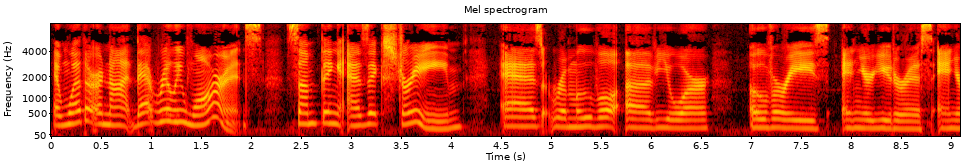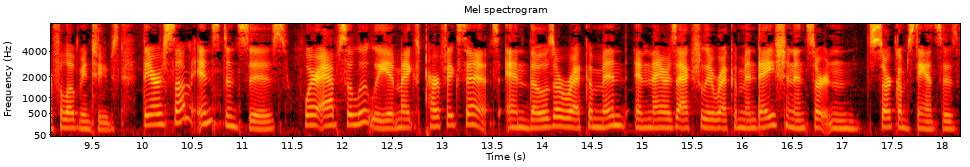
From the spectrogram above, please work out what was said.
and whether or not that really warrants something as extreme as removal of your ovaries and your uterus and your fallopian tubes. There are some instances where absolutely it makes perfect sense and those are recommend and there's actually a recommendation in certain circumstances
